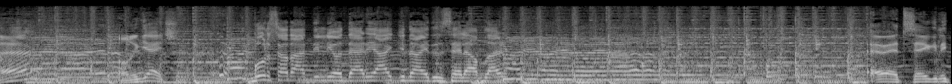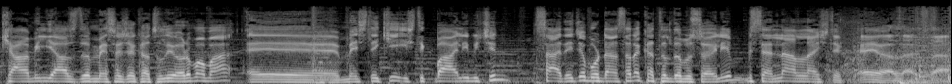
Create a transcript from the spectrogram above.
He? Onu geç. Bursa'dan dinliyor Derya günaydın selamlar. Evet sevgili Kamil yazdığı mesaja katılıyorum ama eee, mesleki istikbalim için sadece buradan sana katıldığımı söyleyeyim. Biz seninle anlaştık. Eyvallah sağ ol.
